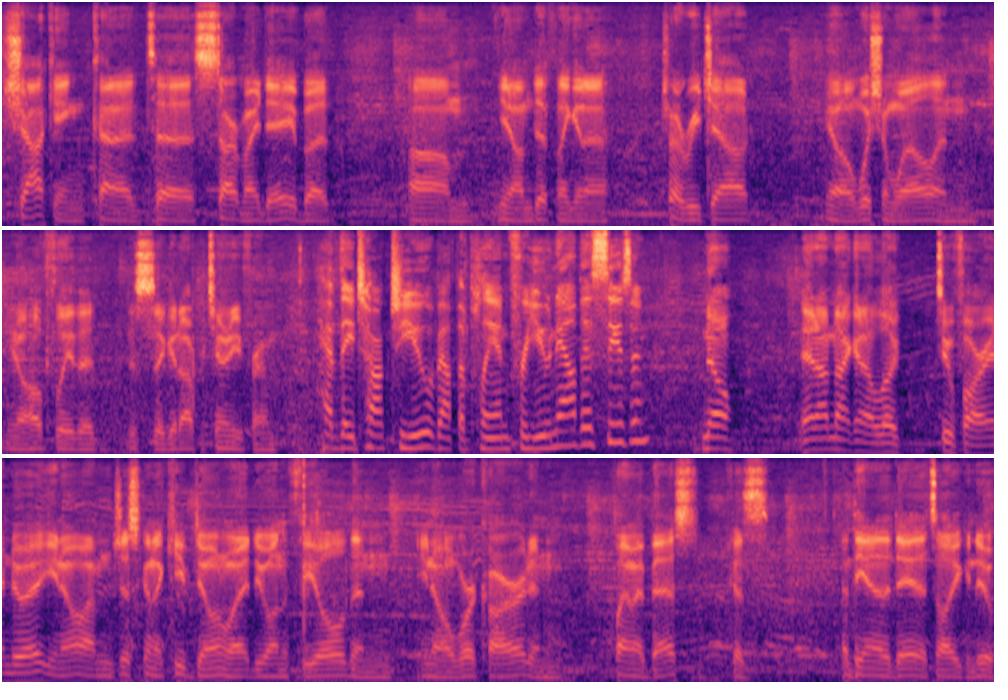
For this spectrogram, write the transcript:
shocking, kind of to start my day. But um, you know, I'm definitely gonna try to reach out, you know, wish him well, and you know, hopefully that this is a good opportunity for him. Have they talked to you about the plan for you now this season? No, and I'm not gonna look too far into it. You know, I'm just gonna keep doing what I do on the field, and you know, work hard and play my best because at the end of the day, that's all you can do.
